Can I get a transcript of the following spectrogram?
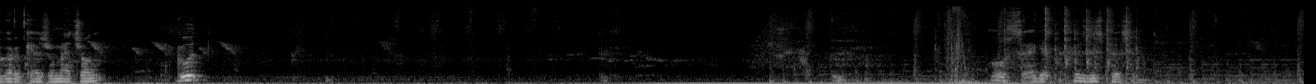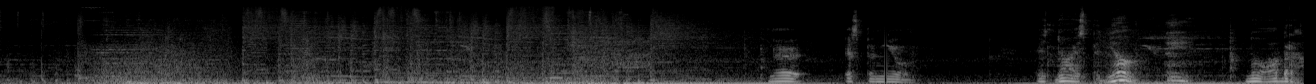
got a casual match on. Good. Oh, Saget. Who's this person? No, español. Es no español. No habla.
